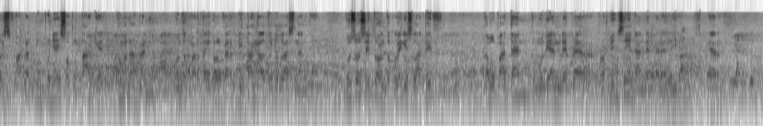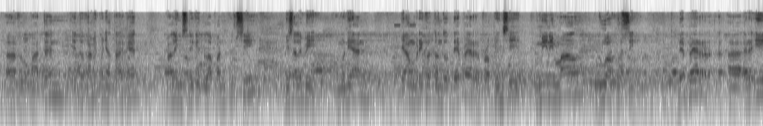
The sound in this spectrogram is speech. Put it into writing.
bersepakat mempunyai suatu target kemenangan untuk Partai Golkar di tanggal 17 nanti. Khusus itu untuk legislatif, kabupaten, kemudian DPR provinsi dan DPR RI. DPR uh, kabupaten itu kami punya target paling sedikit 8 kursi bisa lebih. Kemudian yang berikut untuk DPR provinsi minimal 2 kursi. DPR uh, eh, RI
